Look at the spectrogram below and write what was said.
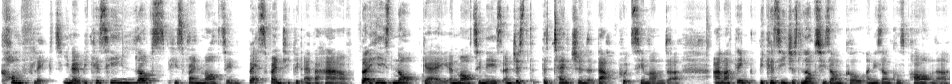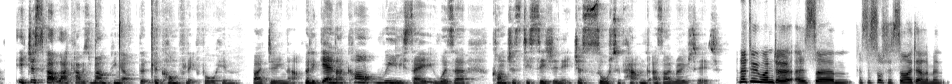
conflict, you know, because he loves his friend Martin, best friend he could ever have, but he's not gay and Martin is, and just the tension that that puts him under. And I think because he just loves his uncle and his uncle's partner, it just felt like I was ramping up the, the conflict for him by doing that. But again, I can't really say it was a conscious decision. It just sort of happened as I wrote it. And I do wonder, as um, as a sort of side element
